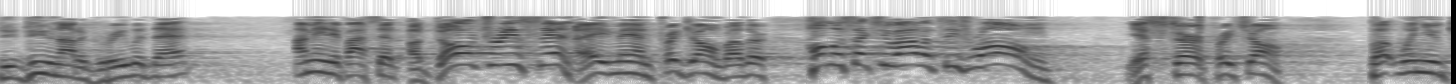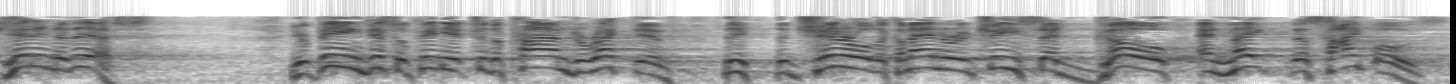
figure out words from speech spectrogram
Do, do you not agree with that? I mean, if I said adultery is sin, amen, preach on, brother. Homosexuality is wrong. Yes, sir, preach on. But when you get into this, you're being disobedient to the prime directive the, the general, the commander in chief said, Go and make disciples.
